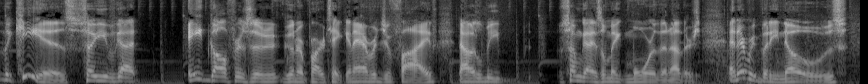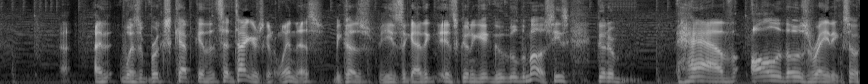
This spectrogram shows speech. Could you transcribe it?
the key is so you've got eight golfers that are going to partake, an average of five. Now, it'll be some guys will make more than others. And everybody knows. I- was it Brooks Koepka that said Tiger's going to win this because he's the guy that is going to get Googled the most? He's going to have all of those ratings. So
